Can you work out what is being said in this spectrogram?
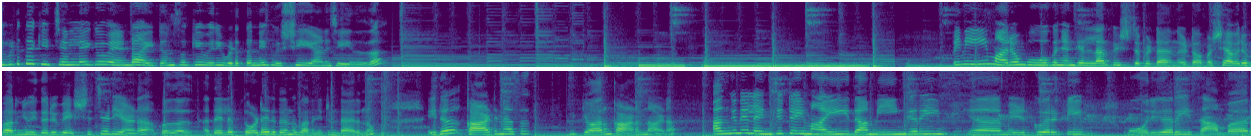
ഇവിടുത്തെ കിച്ചണിലേക്ക് വേണ്ട ഐറ്റംസ് ഒക്കെ ഇവർ ഇവിടെ തന്നെ കൃഷി ചെയ്യുകയാണ് ചെയ്യുന്നത്. പിന്നെ ഈ മരവും പൂവൊക്കെ ഞങ്ങൾക്ക് എല്ലാവർക്കും ഇഷ്ടപ്പെട്ടായിരുന്നു കേട്ടോ. പക്ഷെ അവർ പറഞ്ഞു ഇതൊരു വിഷച്ചെടിയാണ്. അപ്പോൾ അതെല്ലാം തൊടരുതെന്ന് പറഞ്ഞിട്ടുണ്ടായിരുന്നു. ഇത് കാട്ടിനകത്ത് മിക്കവാറും കാണുന്നതാണ്. അങ്ങനെ ലഞ്ച് ടൈമായി ഇതാ മീൻകറിയും മെഴുക്കുവരട്ടിയും മോരുകറി സാമ്പാർ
